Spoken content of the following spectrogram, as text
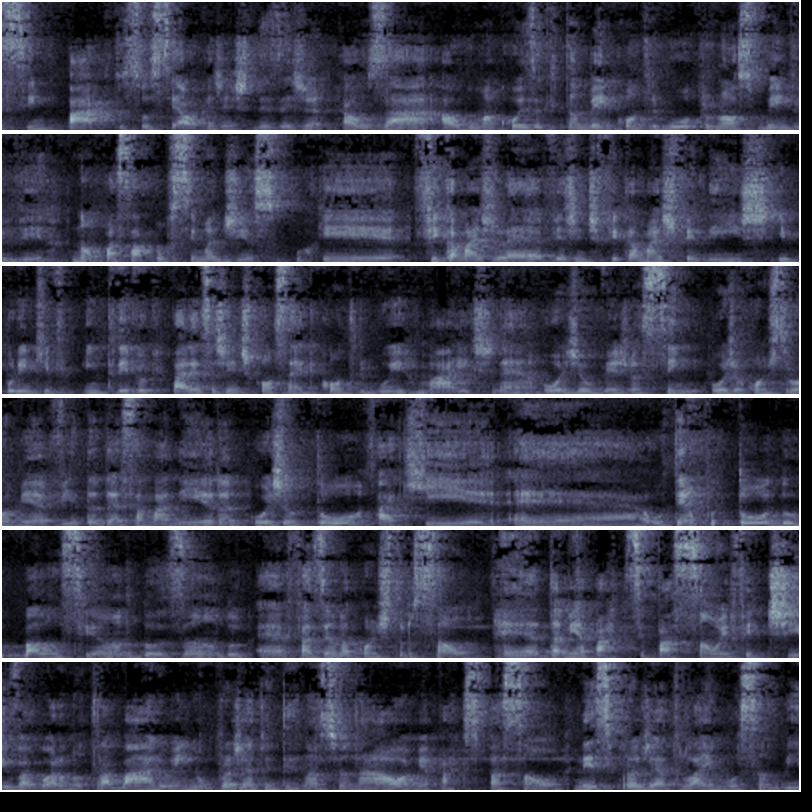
desse impacto social que a gente deseja causar, alguma coisa que também contribua para o nosso bem viver. Não passar por cima disso, porque fica mais leve, a gente fica mais feliz e, por incrível que pareça, a gente consegue contribuir mais, né? Hoje eu vejo assim, hoje eu construo a minha vida dessa maneira, hoje eu tô aqui é, o tempo todo balanceando, dosando, é, fazendo a construção é, da minha participação efetiva agora no trabalho em um projeto internacional, a minha participação nesse projeto lá em Moçambique,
